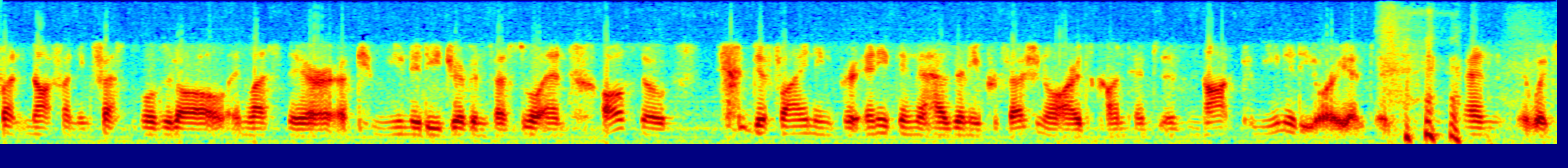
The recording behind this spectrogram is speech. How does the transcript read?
fun, not funding festivals at all unless they are a community-driven festival, and also defining for anything that has any professional arts content as not community-oriented, and which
